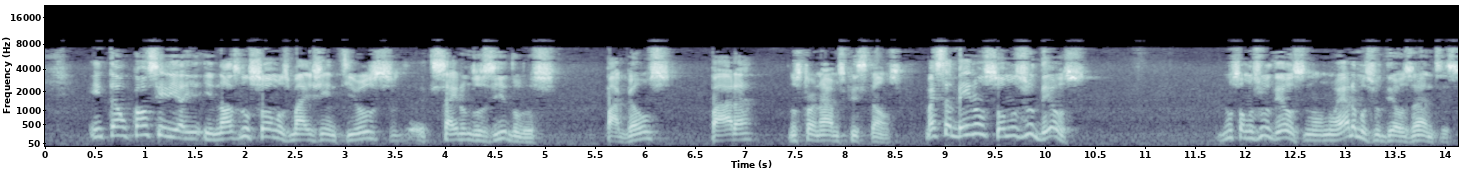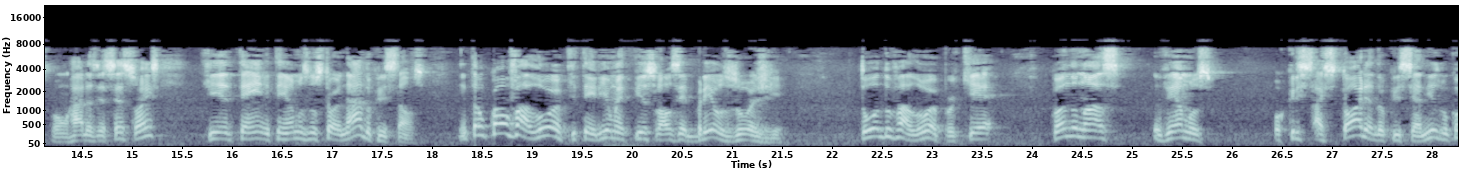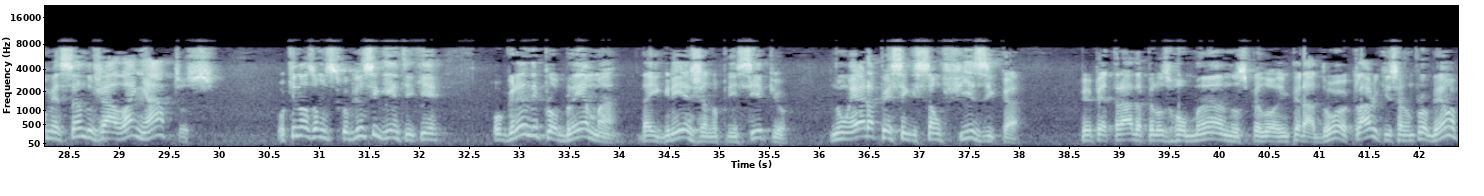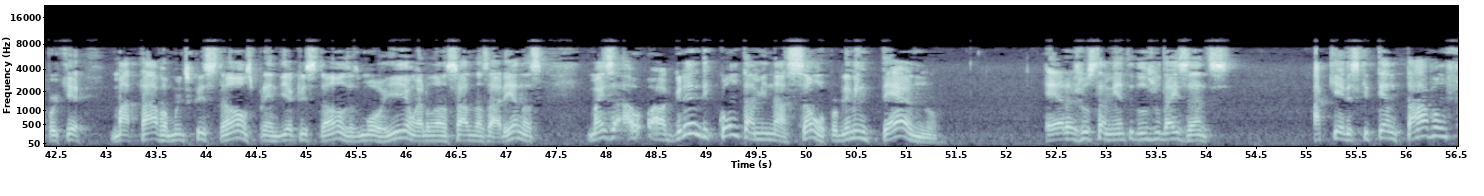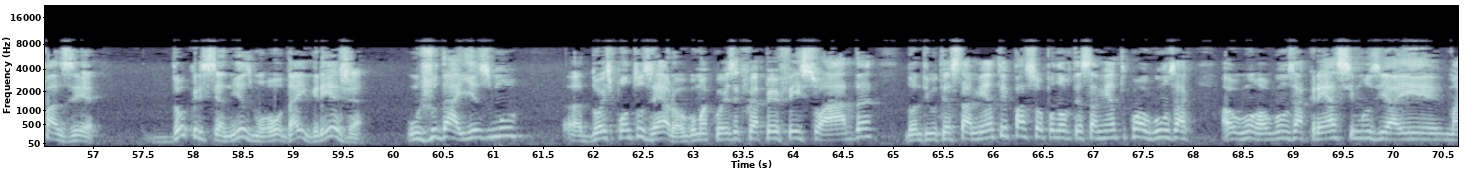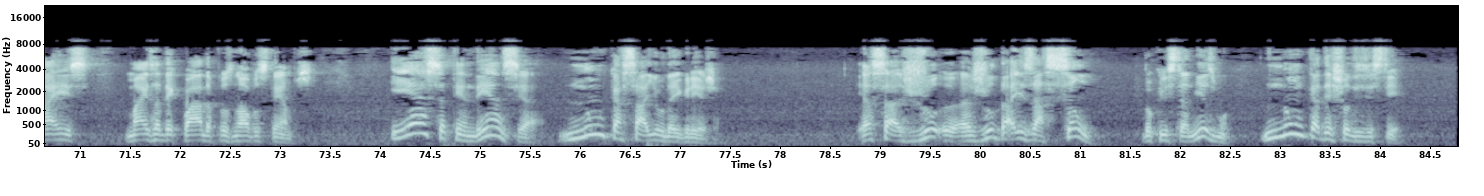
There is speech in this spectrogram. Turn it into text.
Então, qual seria. E nós não somos mais gentios que saíram dos ídolos pagãos para nos tornarmos cristãos. Mas também não somos judeus. Não somos judeus, não, não éramos judeus antes, com raras exceções, que tenhamos nos tornado cristãos. Então, qual o valor que teria uma epístola aos Hebreus hoje? Todo o valor, porque quando nós vemos a história do cristianismo, começando já lá em Atos, o que nós vamos descobrir é o seguinte: que o grande problema da igreja no princípio não era a perseguição física perpetrada pelos romanos, pelo imperador. Claro que isso era um problema, porque matava muitos cristãos, prendia cristãos, eles morriam, eram lançados nas arenas. Mas a, a grande contaminação, o problema interno, era justamente dos judaizantes aqueles que tentavam fazer do cristianismo ou da igreja um judaísmo uh, ah, 2.0, alguma coisa que foi aperfeiçoada do Antigo Testamento e passou para o Novo Testamento com alguns, alguns acréscimos e aí mais, mais adequada para os novos tempos. E essa tendência nunca saiu da igreja. Essa ju, judaização do cristianismo nunca deixou de existir.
